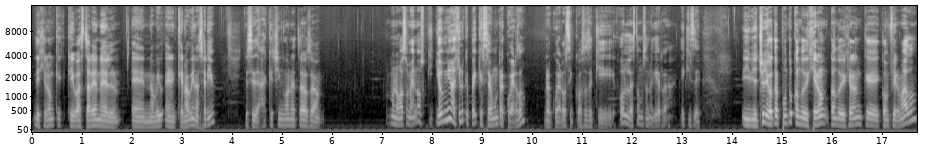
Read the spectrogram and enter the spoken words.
dijeron que, que, iba a estar en el en, en no había una serie. Y así ah, qué chingoneta, o sea, bueno, más o menos. Yo me imagino que puede que sea un recuerdo, recuerdos y cosas de que, hola, estamos en la guerra, XD. Y de hecho llegó a tal punto cuando dijeron, cuando dijeron que confirmado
